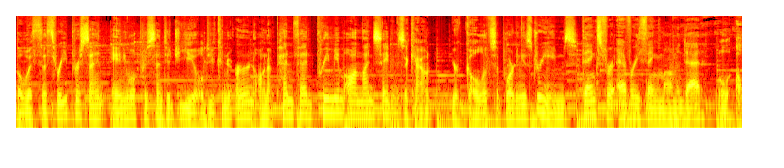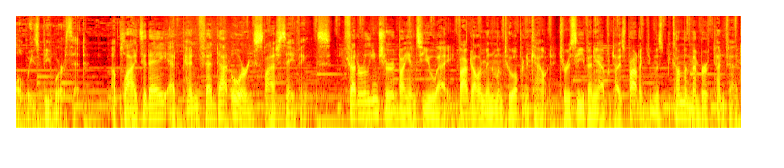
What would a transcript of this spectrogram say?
But with the 3% annual percentage yield you can earn on a PenFed premium online savings account, your goal of supporting his dreams Thanks for everything, Mom and Dad. will always be worth it. Apply today at penfed.org slash savings. Federally insured by NCUA. $5 minimum to open account. To receive any advertised product, you must become a member of PenFed.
